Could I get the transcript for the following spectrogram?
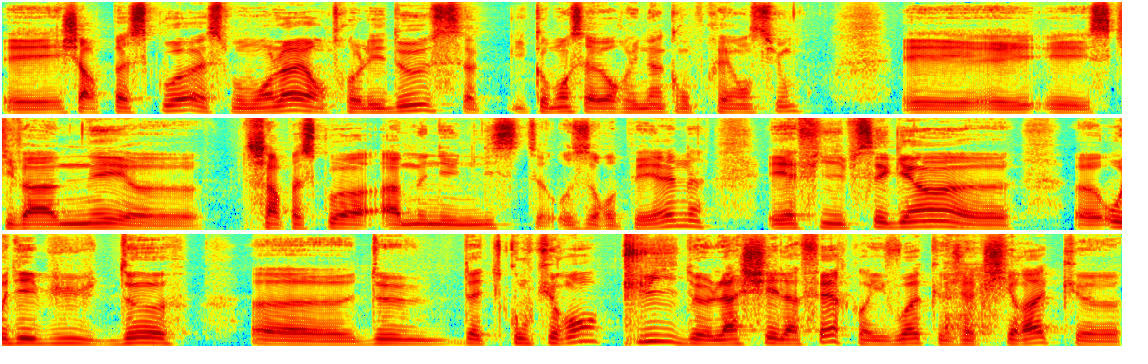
Et Charles Pasqua, à ce moment-là, entre les deux, il commence à avoir une incompréhension. Et, ce qui va amener Charles Pasqua à mener une liste aux européennes et à Philippe Séguin, au début de euh, d'être concurrent, puis de lâcher l'affaire quand il voit que Jacques Chirac. Euh,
